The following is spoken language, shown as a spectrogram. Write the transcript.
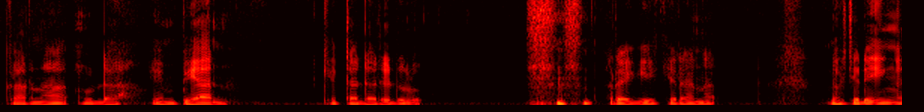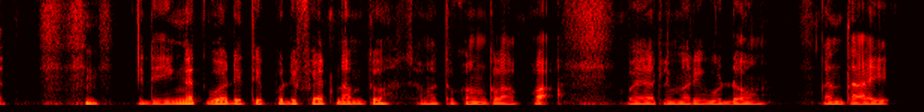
karena udah impian kita dari dulu. Regi Kirana Duh jadi inget Jadi inget gue ditipu di Vietnam tuh Sama tukang kelapa Bayar 5000 dong. Kan tai.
